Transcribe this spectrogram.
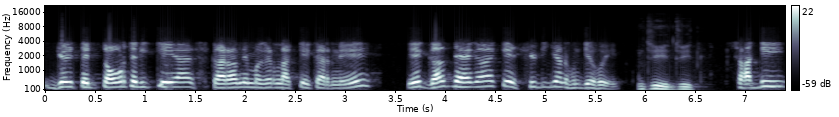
ਜਿਹੜੇ ਤੇ ਤੌਰ ਤਰੀਕੇ ਆ ਸਰਕਾਰਾਂ ਦੇ ਮਗਰ ਲੱਗ ਕੇ ਕਰਨੇ ਇਹ ਗਲਤ ਹੈਗਾ ਕਿ ਸਿਟੀਜ਼ਨ ਹੁੰਦੇ ਹੋਏ। ਜੀ ਜੀ। ਸਾਡੀ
